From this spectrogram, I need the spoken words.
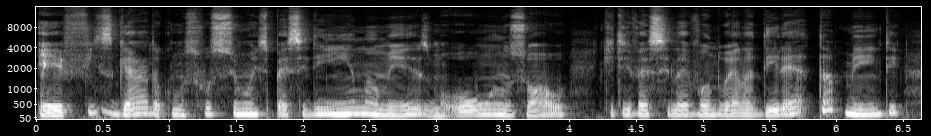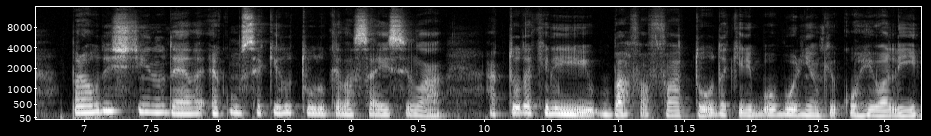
é, fisgada como se fosse uma espécie de imã mesmo, ou um anzol que estivesse levando ela diretamente para o destino dela. É como se aquilo tudo que ela saísse lá, todo aquele bafafá, todo aquele burburinho que ocorreu ali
